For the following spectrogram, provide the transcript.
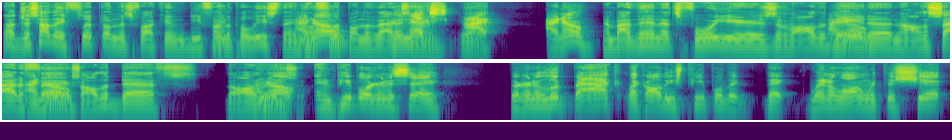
No, just how they flipped on this fucking defund I- the police thing. I know flip on the vaccine. the next, Yeah. I I know, and by then, that's four years of all the data and all the side effects, all the deaths, the all I know, and people are gonna say they're gonna look back, like all these people that that went along with this shit.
